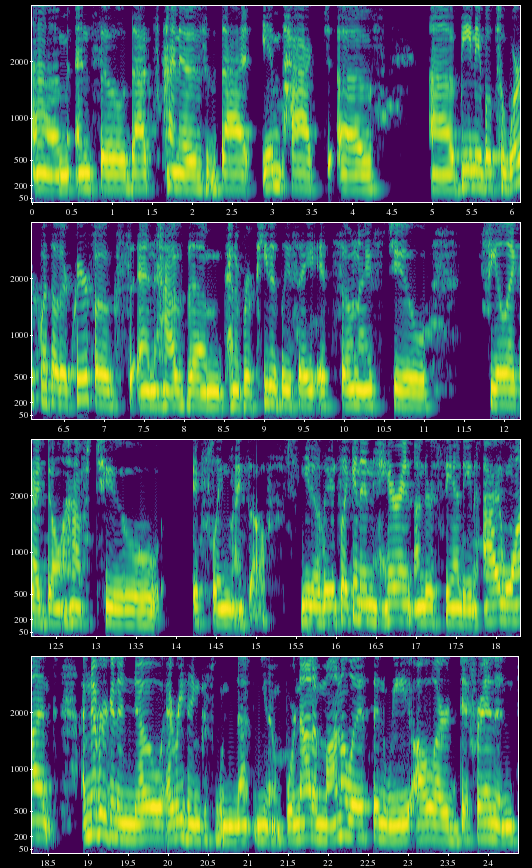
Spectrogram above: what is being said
Um, and so that's kind of that impact of uh, being able to work with other queer folks and have them kind of repeatedly say, "It's so nice to." feel like I don't have to explain myself. You know, there's like an inherent understanding. I want, I'm never going to know everything because we're not, you know, we're not a monolith and we all are different and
